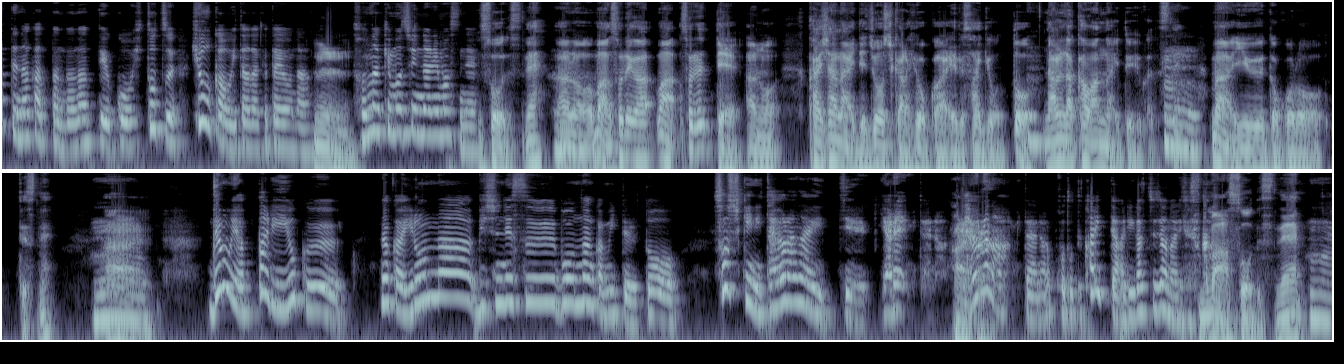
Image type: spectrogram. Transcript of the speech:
ってなかったんだなっていうこう一つ評価をいただけたような、うん。そんな気持ちになりますね。そうですね。うんあの、まあ、それが、まあ、それって、あの、会社内で上司から評価を得る作業とうん何ら変わんないというかですね。うんまあ、いうところですね。うんはい。でもやっぱりよく、なんかいろんなビジネス本なんか見てると、組織に頼らないってやれみたいな、はい頼るなみたいなことって書いてありがちじゃないですか。まあそうですね。うん。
